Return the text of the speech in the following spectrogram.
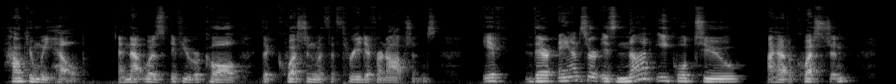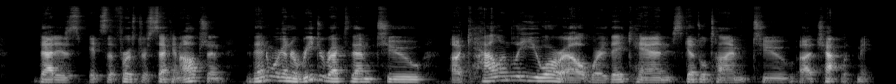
how can we help? And that was, if you recall, the question with the three different options. If their answer is not equal to, I have a question, that is, it's the first or second option, then we're going to redirect them to a Calendly URL where they can schedule time to uh, chat with me.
